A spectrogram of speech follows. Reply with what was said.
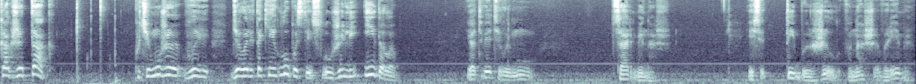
как же так? Почему же вы делали такие глупости и служили идолам? И ответил ему царь Минаш, если ты бы жил в наше время,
